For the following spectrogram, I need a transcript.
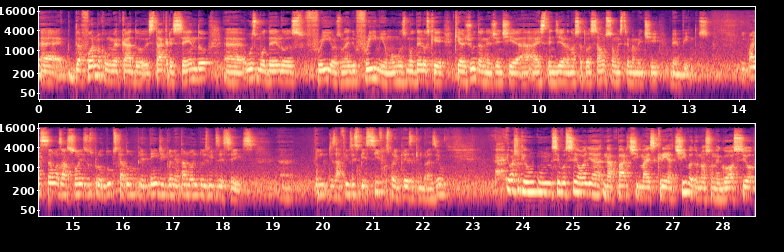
eh, da forma como o mercado está crescendo, eh, os modelos free, os modelos freemium, os modelos que, que ajudam a gente a, a estender a nossa atuação são extremamente bem-vindos. E quais são as ações, os produtos que a Adobe pretende implementar no ano de 2016? Uh, tem desafios específicos para a empresa aqui no Brasil? Eu acho que um, um, se você olha na parte mais criativa do nosso negócio, uh,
